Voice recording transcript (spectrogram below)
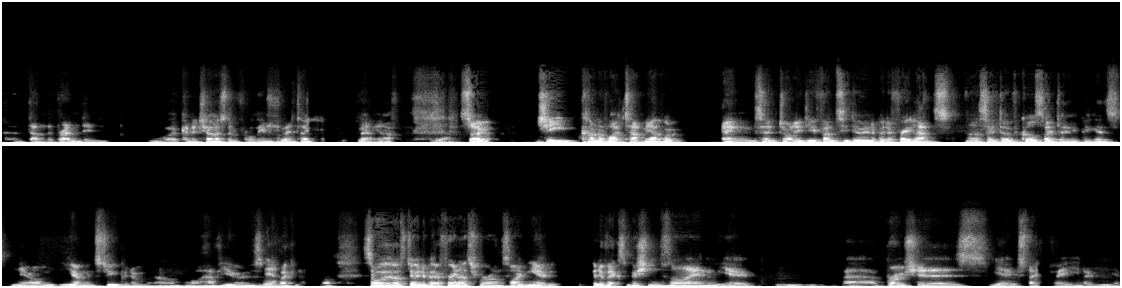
that had done the branding were going to charge them for all the Sure. implementation Yeah. fair enough Yeah. so she kind of like tapped me up and said, Johnny, do you fancy doing a bit of freelance? And I said, of course I do, because, you know, I'm young and stupid and uh, what have you. And Yeah. working so I was doing a bit of freelance for on side, you know, bit of exhibition design, you know, uh, brochures, you know, stationery, you know, you know.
